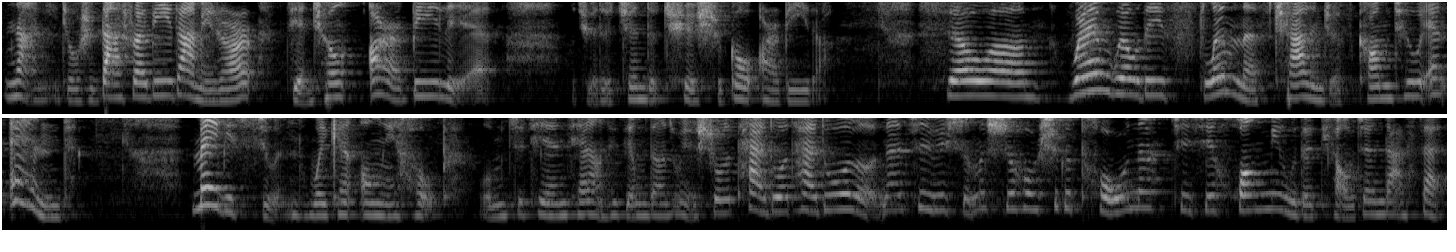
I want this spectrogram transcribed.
那你就是大帅逼、大美人儿，简称二逼脸。我觉得真的确实够二逼的。So, uh, when will these slimness challenges come to an end? Maybe soon. We can only hope. 我们之前前两期节目当中也说了太多太多了。那至于什么时候是个头呢？这些荒谬的挑战大赛。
